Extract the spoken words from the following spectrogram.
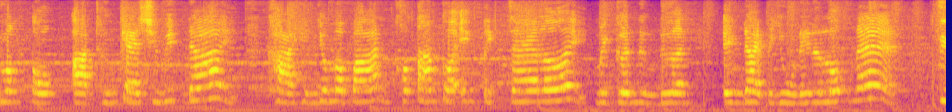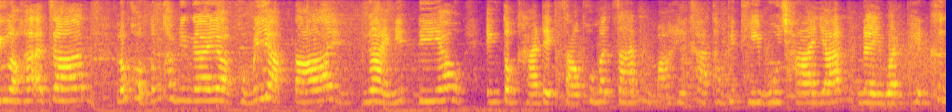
ดวงตกอาจถึงแก่ชีวิตได้ ข้าเห็นยมบาลเขาตามตัวเองติดแจเลย ไม่เกินหนึ่งเดือน เองได้ไปอยู่ในนรกแน่ จริงเหรอคะอาจารย์ แล้วผมต้องทำยังไงอะผมไม่อยากตาย ง่ายนิดเดียว เองต้องหาเด็กสาวพรหมจันทร์มาให้ข้าทำพิธีบูชายันในวันเพ็ญขึ้น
